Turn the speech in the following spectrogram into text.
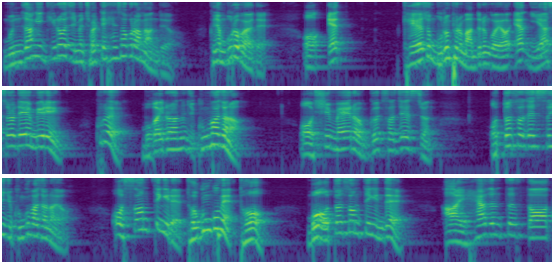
문장이 길어지면 절대 해석을 하면 안 돼요. 그냥 물어봐야 돼. 어, at 계속 물음표를 만드는 거예요. at yesterday meeting. 그래. 뭐가 일어났는지 궁금하잖아. 어, she made a good suggestion. 어떤 suggestion인지 궁금하잖아요. 어, something이래. 더 궁금해. 더. 뭐 어떤 something인데 I hadn't thought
